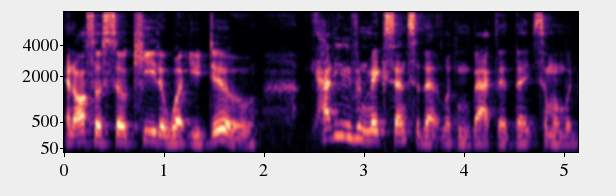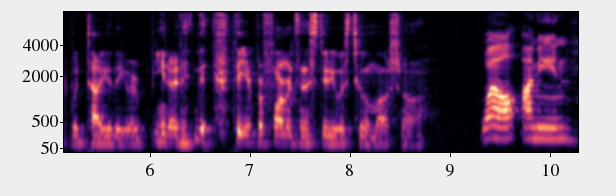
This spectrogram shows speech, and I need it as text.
and also so key to what you do. How do you even make sense of that looking back that, that someone would, would tell you that you were, you know, that your performance in the studio was too emotional? Well, I mean,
